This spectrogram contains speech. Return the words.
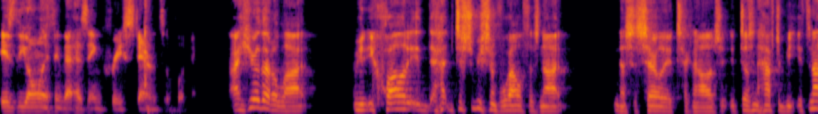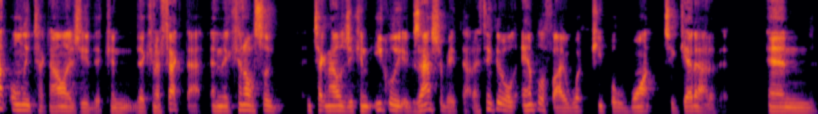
is the only thing that has increased standards of living. I hear that a lot. I mean, equality, distribution of wealth is not necessarily a technology. It doesn't have to be. It's not only technology that can that can affect that, and it can also technology can equally exacerbate that. I think it will amplify what people want to get out of it. And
